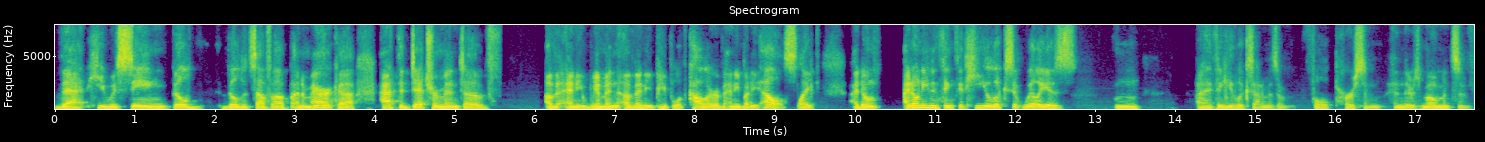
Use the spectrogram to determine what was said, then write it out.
that he was seeing build build itself up in America at the detriment of of any women, of any people of color, of anybody else. Like I don't I don't even think that he looks at Willie as mm, I think he looks at him as a full person and there's moments of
